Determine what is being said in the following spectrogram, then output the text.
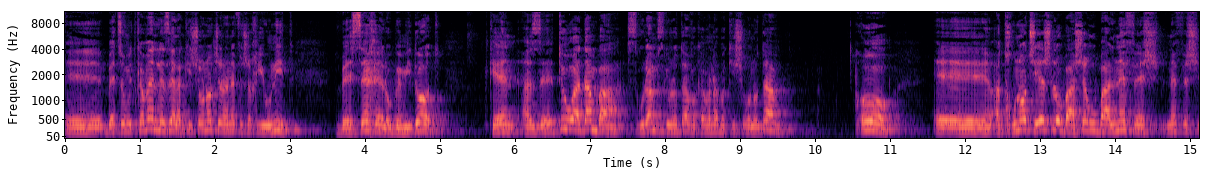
אה, בעצם הוא מתכוון לזה, לכישרונות של הנפש החיונית, בשכל או במידות, כן, אז אה, תיאור האדם בסגולה מסגולותיו, הכוונה בכישרונותיו, או אה, התכונות שיש לו באשר הוא בעל נפש, נפש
